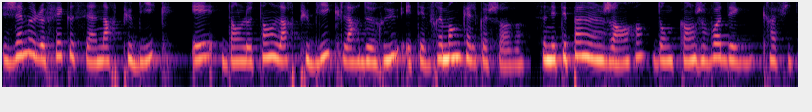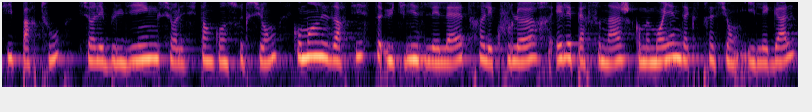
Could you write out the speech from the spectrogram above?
J'aime le fait que c'est un art public et dans le temps, l'art public, l'art de rue était vraiment quelque chose. Ce n'était pas un genre, donc quand je vois des graffitis partout, sur les buildings, sur les sites en construction, comment les artistes utilisent les lettres, les couleurs et les personnages comme moyen d'expression illégal,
